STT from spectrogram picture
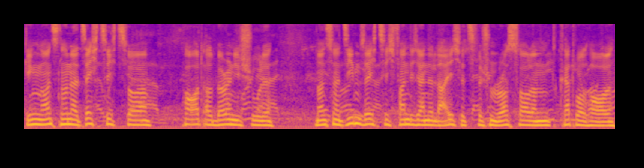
Ging 1960 zur Port Alberni Schule. 1967 fand ich eine Leiche zwischen Ross Hall und Catwall Hall.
